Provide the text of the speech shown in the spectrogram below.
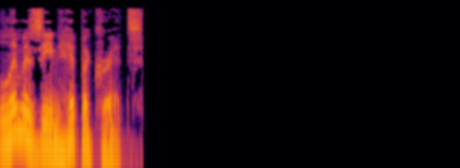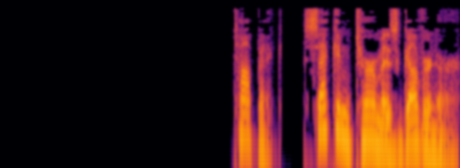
"...limousine hypocrites". Second term as governor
